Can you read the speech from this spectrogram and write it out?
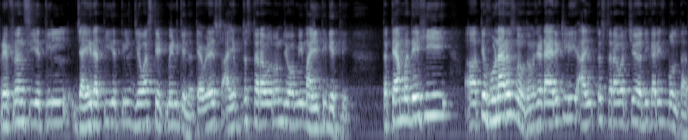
प्रेफरन्स येतील जाहिराती येतील जेव्हा स्टेटमेंट केलं त्यावेळेस आयुक्त स्तरावरून जेव्हा मी माहिती घेतली तर त्यामध्ये ही ते होणारच नव्हतं. म्हणजे डायरेक्टली आयुक्त स्तरावरचे अधिकारीच बोलतात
